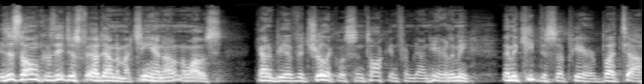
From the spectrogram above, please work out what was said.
Is this on? Because it just fell down to my chin. I don't know. Why I was kind of be a ventriloquist and talking from down here. Let me let me keep this up here. But uh,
